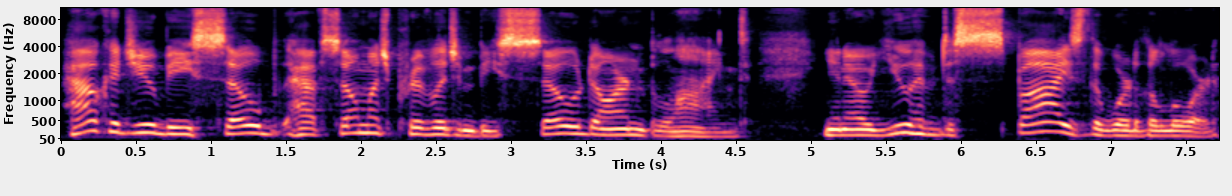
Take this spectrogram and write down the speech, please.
How could you be so have so much privilege and be so darn blind? You know, you have despised the word of the Lord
